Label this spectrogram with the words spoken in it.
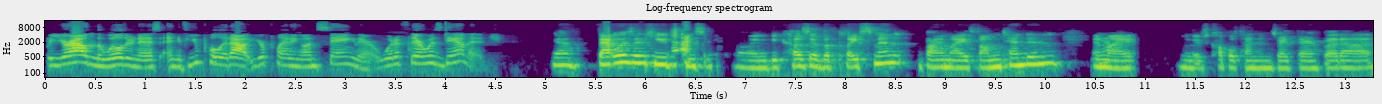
But you're out in the wilderness and if you pull it out you're planning on staying there. What if there was damage? Yeah. That was a huge concern because of the placement by my thumb tendon and yeah. my I mean, there's a couple tendons right there but uh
